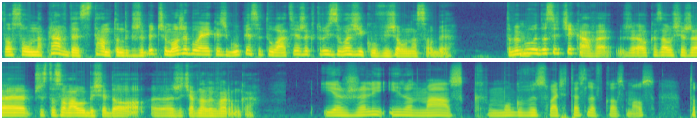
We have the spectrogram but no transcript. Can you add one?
to są naprawdę stamtąd grzyby, czy może była jakaś głupia sytuacja, że któryś z łazików wziął na sobie. To by było dosyć ciekawe, że okazało się, że przystosowałyby się do e, życia w nowych warunkach. Jeżeli Elon Musk mógł wysłać Tesla w kosmos, to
